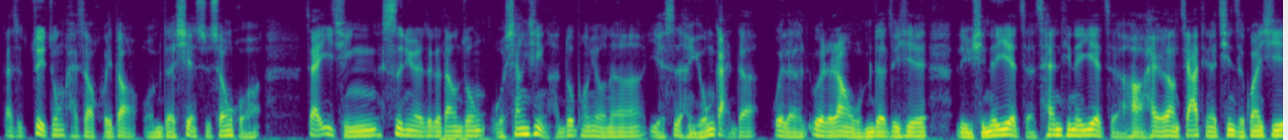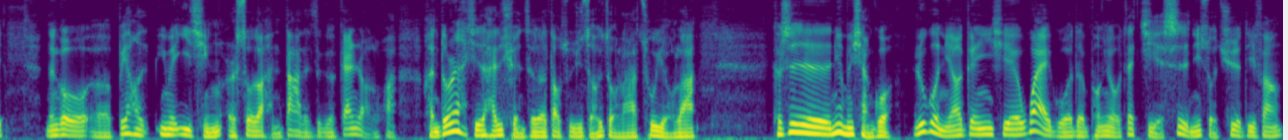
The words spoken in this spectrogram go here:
但是最终还是要回到我们的现实生活。在疫情肆虐的这个当中，我相信很多朋友呢也是很勇敢的，为了为了让我们的这些旅行的业者、餐厅的业者哈，还有让家庭的亲子关系能够呃不要因为疫情而受到很大的这个干扰的话，很多人其实还是选择了到处去走一走啦、出游啦。可是你有没有想过，如果你要跟一些外国的朋友在解释你所去的地方，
